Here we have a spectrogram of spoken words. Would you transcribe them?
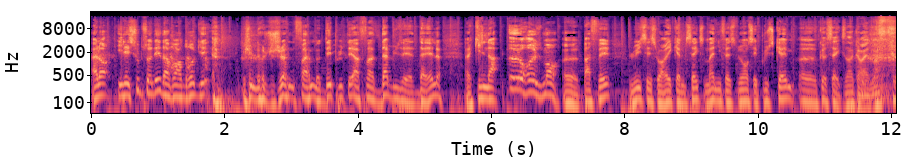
Alors, il est soupçonné d'avoir drogué une jeune femme députée afin d'abuser d'elle, euh, qu'il n'a heureusement euh, pas fait. Lui, ses soirées chemsex, manifestement, c'est plus chem euh, que sexe, hein, quand même. hein.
